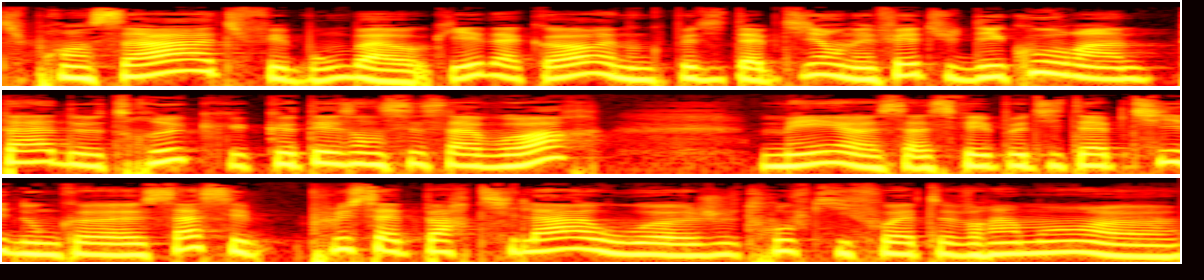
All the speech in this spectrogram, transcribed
Tu prends ça, tu fais bon bah ok d'accord. Et donc petit à petit en effet tu découvres un tas de trucs que tu es censé savoir. Mais euh, ça se fait petit à petit. Donc euh, ça c'est plus cette partie là où euh, je trouve qu'il faut être vraiment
